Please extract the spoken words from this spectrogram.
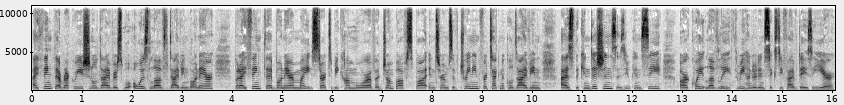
I think that recreational divers will always love diving Bonaire, but I think that Bonaire might start to become more of a jump off spot in terms of training for technical diving, as the conditions, as you can see, are quite lovely 365 days a year.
